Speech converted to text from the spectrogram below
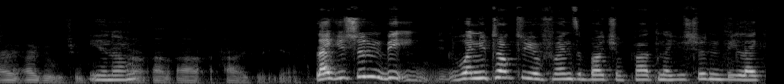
I, I agree with you. You know, I, I, I, I agree. Yeah. like you shouldn't be when you talk to your friends about your partner. You shouldn't be like,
